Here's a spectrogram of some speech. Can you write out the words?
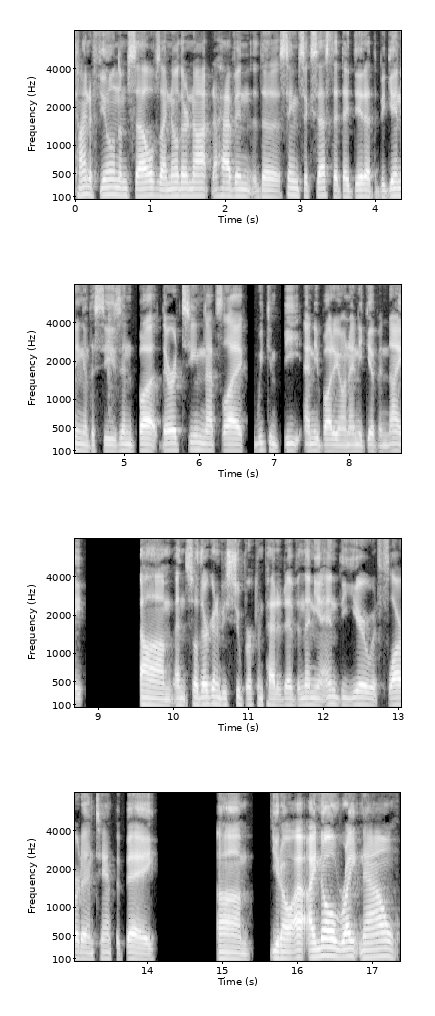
kind of feeling themselves. I know they're not having the same success that they did at the beginning of the season, but they're a team that's like we can beat anybody on any given night. Um, and so they're going to be super competitive. And then you end the year with Florida and Tampa Bay. Um, you know, I, I know right now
